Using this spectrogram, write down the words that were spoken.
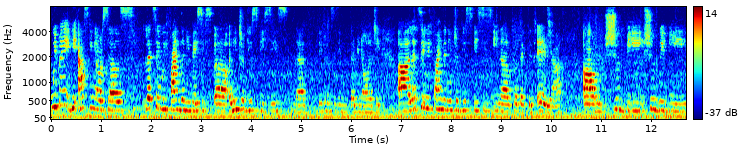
we may be asking ourselves, let's say we find an invasive, uh, an introduced species, the differences in terminology. Uh, let's say we find an introduced species in a protected area. Um, should be, should we be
